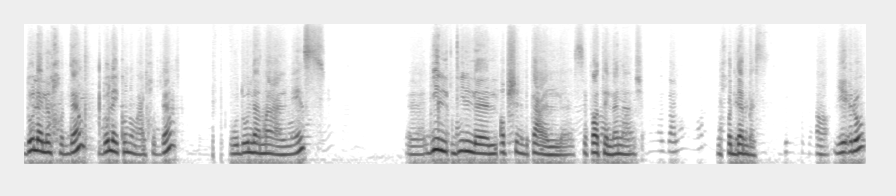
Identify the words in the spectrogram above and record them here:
دول للخدام دول يكونوا مع الخدام ودول مع الناس. آه، دي دي ال option بتاع الصفات اللي أنا الخدام بس. آه يقروا.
